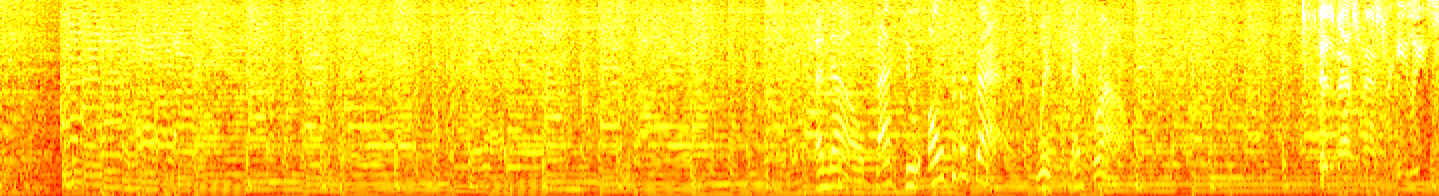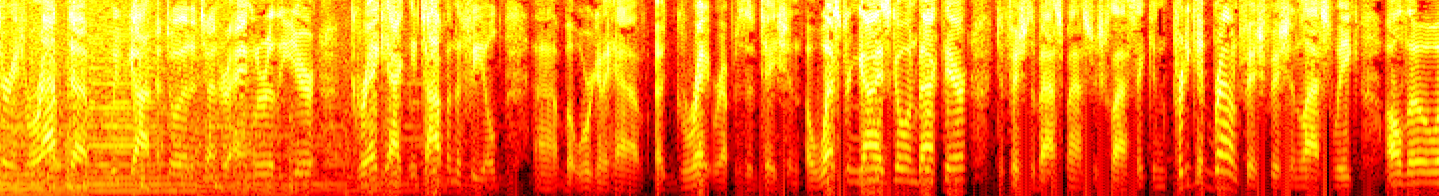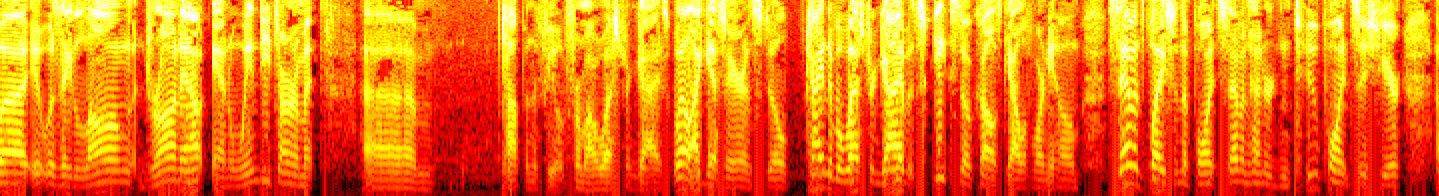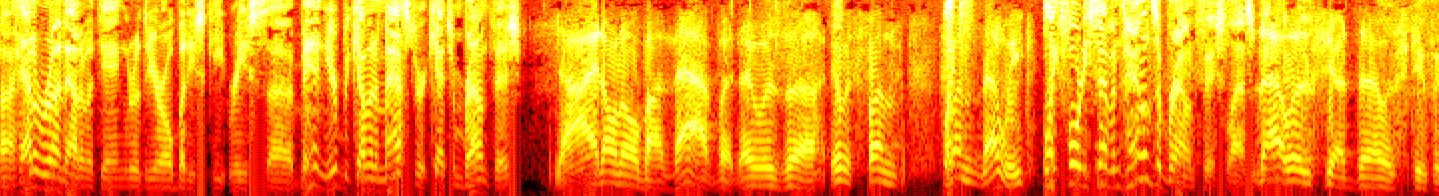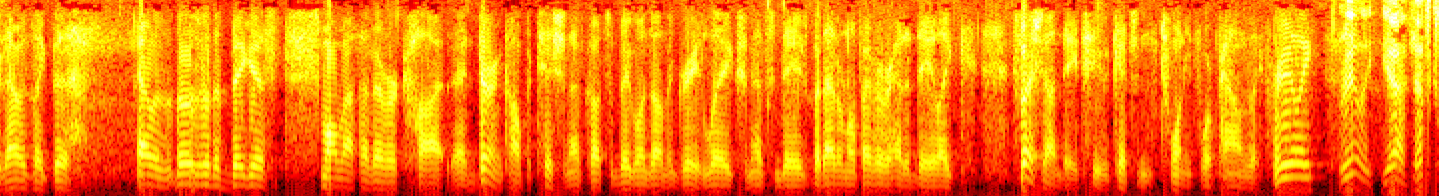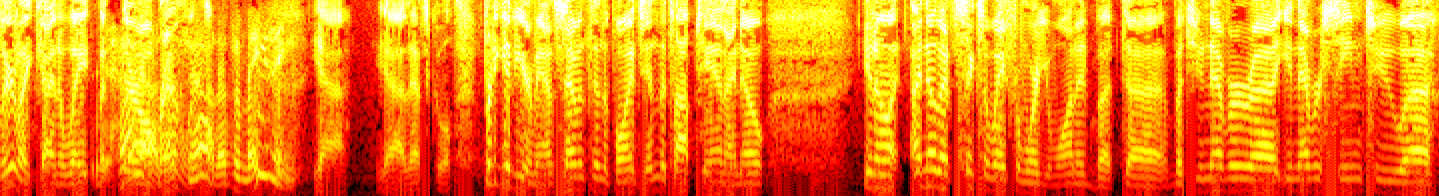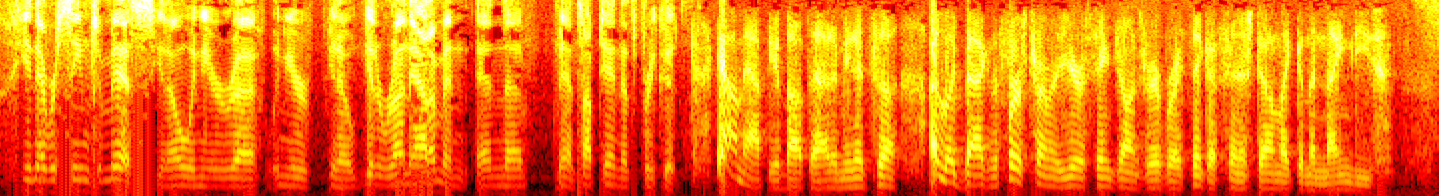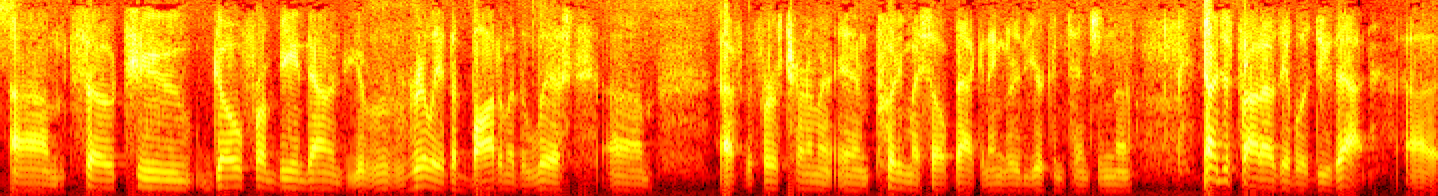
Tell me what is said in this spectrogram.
And now back to Ultimate Bass with Kent Brown. Hey, the Bassmaster Elite Series wrapped up. We've got a Toyota Tundra Angler of the Year, Greg Hackney, top in the field. Uh, but we're going to have a great representation A Western guys going back there to fish the Bassmasters Classic, and pretty good brownfish fishing last week. Although uh, it was a long, drawn out, and windy tournament. Um, top in the field from our Western guys. Well, I guess Aaron's still kind of a Western guy, but Skeet still calls California home. Seventh place in the points, 702 points this year. Uh, had a run out of at the angler of the year, old buddy Skeet Reese. Uh, man, you're becoming a master at catching brownfish. I don't know about that, but it was uh, it was fun fun that week. Like 47 pounds of brownfish last week. That was yeah, that was stupid. That was like the that was those were the biggest smallmouth I've ever caught uh, during competition. I've caught some big ones out in the Great Lakes and had some days, but I don't know if I've ever had a day like, especially on day two, catching 24 pounds. Like really? Really? Yeah, that's Clear Lake kind of weight, but they're all brown ones. Yeah, that's amazing. Yeah, yeah, that's cool. Pretty good year, man. Seventh in the points, in the top ten. I know. You know, I know that's six away from where you wanted, but uh, but you never uh, you never seem to uh, you never seem to miss. You know, when you're uh, when you're you know get a run at them and and uh, man, top ten, that's pretty good. Yeah, I'm happy about that. I mean, it's uh I look back the first term of the year at St. John's River. I think I finished down like in the 90s. Um, so to go from being down really at the bottom of the list um, after the first tournament and putting myself back in Angler of the Year contention, uh, I'm just proud I was able to do that. Uh,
